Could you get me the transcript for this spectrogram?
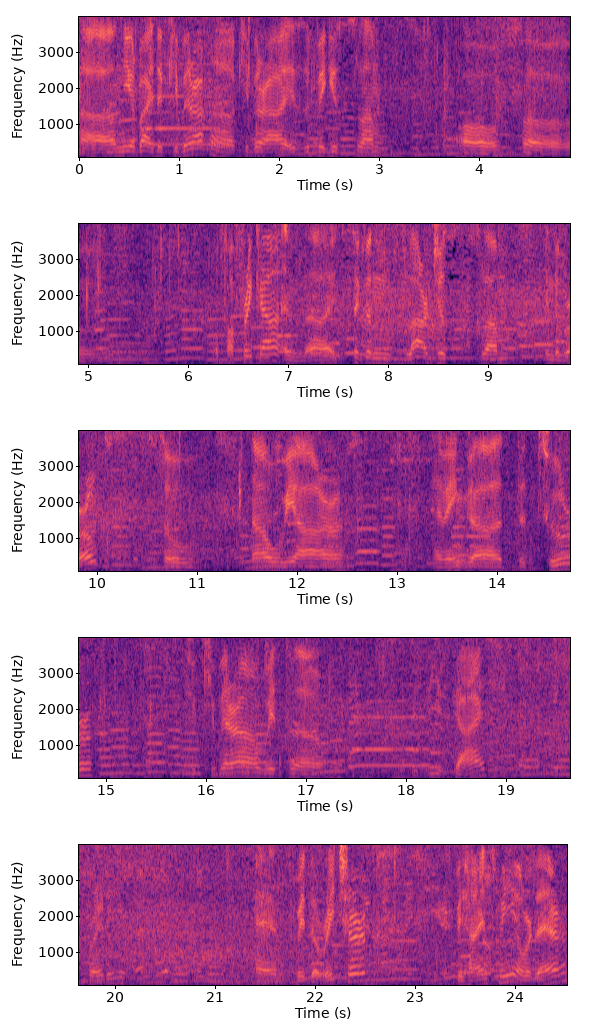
uh, nearby the Kibera. Uh, Kibera is the biggest slum of uh, of Africa and uh, it's second largest slum in the world. So now we are having uh, the tour to Kibera with, uh, with these guys, with Freddy and with Richard. Is behind me over there.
